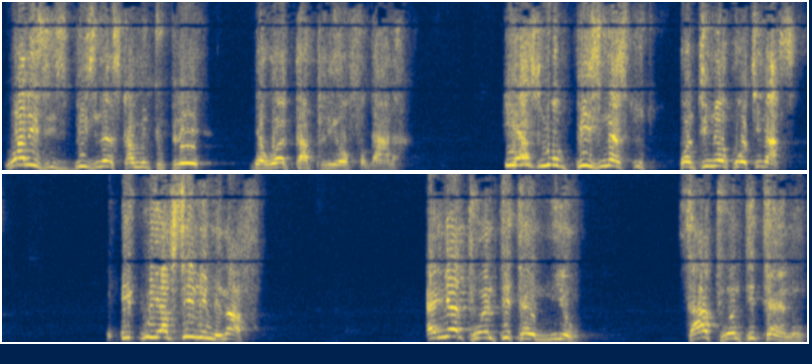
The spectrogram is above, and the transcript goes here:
What is his business coming to play the World Cup playoff for Ghana? He has no business to continue coaching us. We have seen him enough. And yet 2010 new. So 2010,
